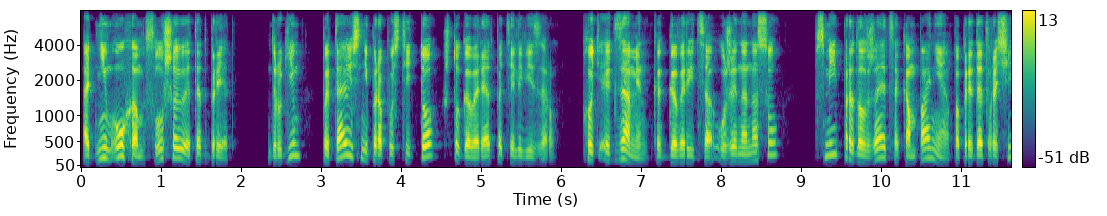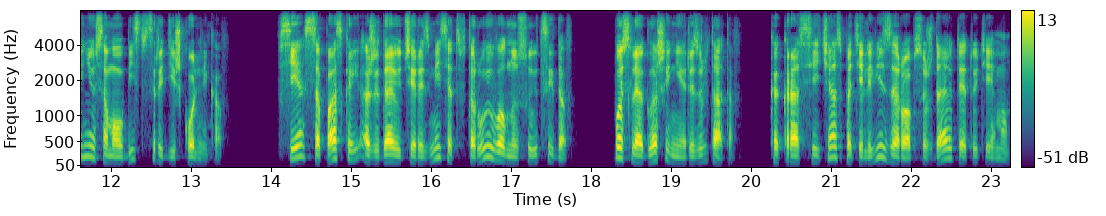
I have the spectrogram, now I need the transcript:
Одним ухом слушаю этот бред, другим пытаюсь не пропустить то, что говорят по телевизору. Хоть экзамен, как говорится, уже на носу, в СМИ продолжается кампания по предотвращению самоубийств среди школьников. Все с опаской ожидают через месяц вторую волну суицидов после оглашения результатов. Как раз сейчас по телевизору обсуждают эту тему.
